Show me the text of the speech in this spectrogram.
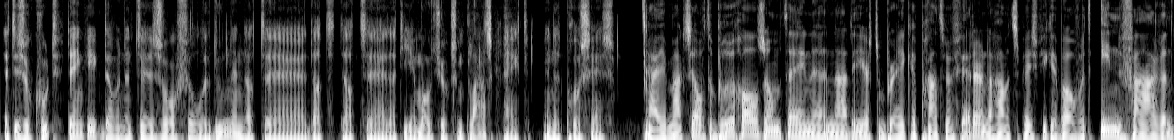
Het is ook goed, denk ik, dat we het zorgvuldig doen. En dat, dat, dat, dat die emotie ook zijn plaats krijgt in het proces. Ja, je maakt zelf de brug al. Zometeen uh, na de eerste break eh, praten we verder. En dan gaan we het specifiek hebben over het invaren.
